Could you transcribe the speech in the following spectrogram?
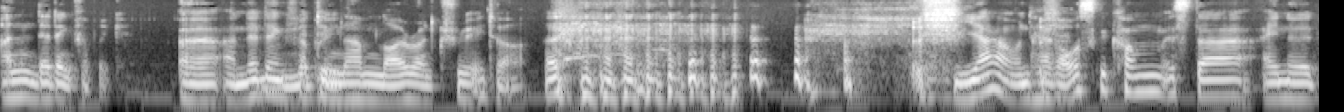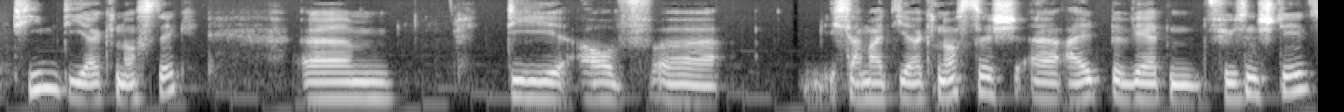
An der Denkfabrik. Äh, an der Mit dem Denkfabrik. Namen Neuron Creator. Ja, und herausgekommen ist da eine Teamdiagnostik, ähm, die auf, äh, ich sag mal, diagnostisch äh, altbewährten Füßen steht,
